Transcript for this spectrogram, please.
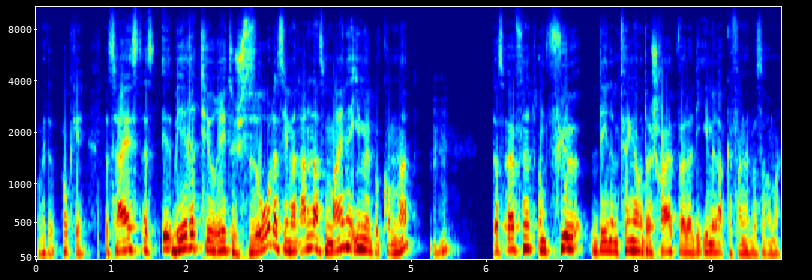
Okay das, heißt, es wäre theoretisch so, dass jemand anders meine E-Mail bekommen hat, mhm. das öffnet und für den Empfänger unterschreibt, weil er die E-Mail abgefangen hat, was auch immer.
